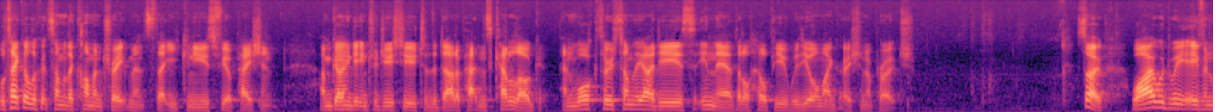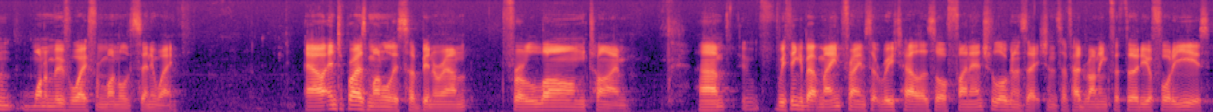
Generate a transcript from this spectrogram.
we'll take a look at some of the common treatments that you can use for your patient. I'm going to introduce you to the Data Patterns Catalogue and walk through some of the ideas in there that'll help you with your migration approach. So why would we even want to move away from monoliths anyway? Our enterprise monoliths have been around for a long time. Um, we think about mainframes that retailers or financial organizations have had running for 30 or 40 years.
